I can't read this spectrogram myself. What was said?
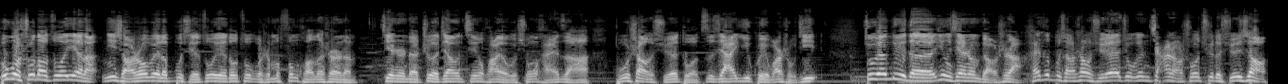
不过说到作业了，你小时候为了不写作业都做过什么疯狂的事儿呢？近日呢，浙江金华有个熊孩子啊，不上学躲自家衣柜玩手机。救援队的应先生表示啊，孩子不想上学，就跟家长说去了学校，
